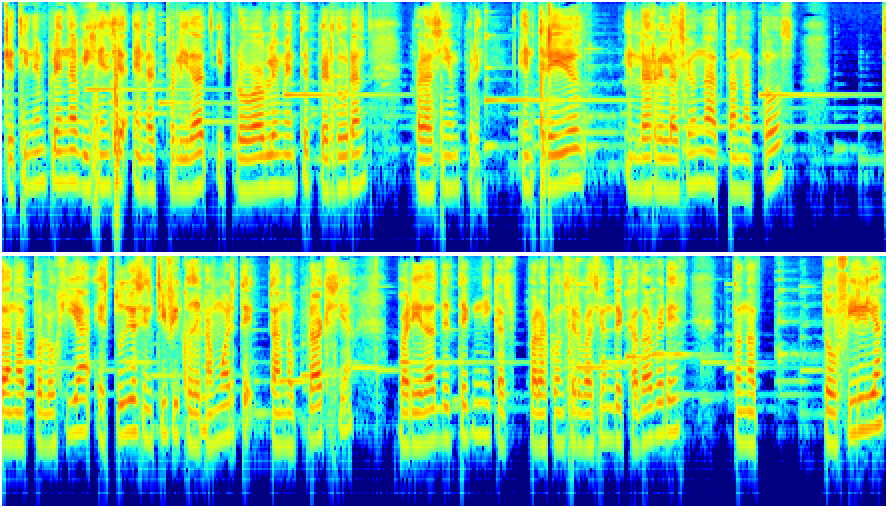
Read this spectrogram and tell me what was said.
que tienen plena vigencia en la actualidad y probablemente perduran para siempre. Entre ellos en la relación a tanatos, tanatología, estudio científico de la muerte, tanopraxia, variedad de técnicas para conservación de cadáveres, tanatofilia,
